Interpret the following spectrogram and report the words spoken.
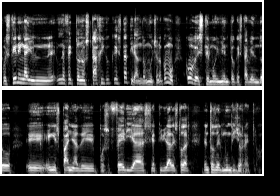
pues tienen ahí un, efecto nostálgico que está tirando mucho, ¿no? ¿Cómo, cómo ves este movimiento que está viendo eh, en España de pues, ferias y actividades todas dentro del mundillo retro?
